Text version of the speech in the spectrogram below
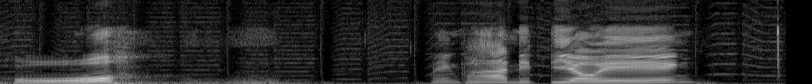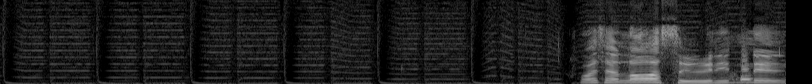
โห แม่งพลาดนิดเดียวเอง ว่าจะล่อซื้อนิดนึง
